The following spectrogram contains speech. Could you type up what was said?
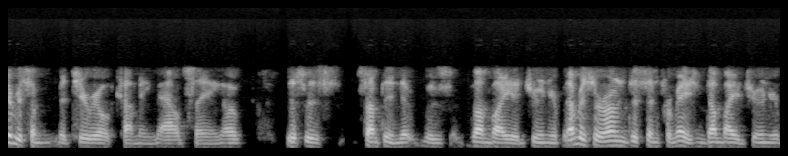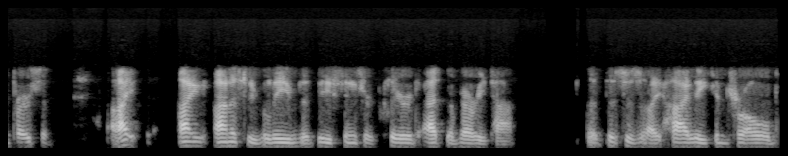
There was some material coming out saying, "Oh, this was something that was done by a junior. That was their own disinformation done by a junior person. I I honestly believe that these things are cleared at the very top. That this is a highly controlled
